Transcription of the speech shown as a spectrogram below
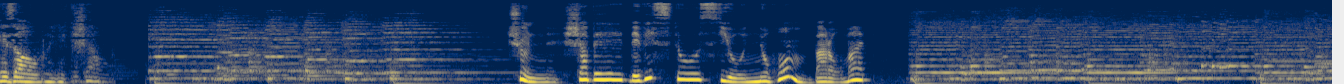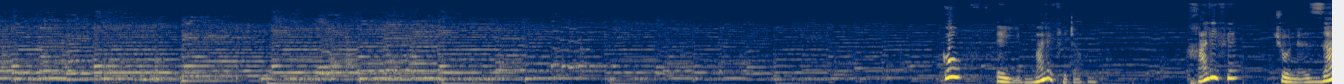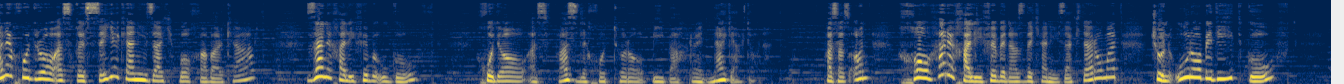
هزار و یک شب. چون شب دویست و سی و نهم برآمد گفت ای ملک جوان. خلیفه چون زن خود را از قصه کنیزک با خبر کرد زن خلیفه به او گفت خدا از فضل خود تو را بی بهره نگرداند. پس از آن خواهر خلیفه به نزد کنیزک درآمد چون او را بدید گفت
